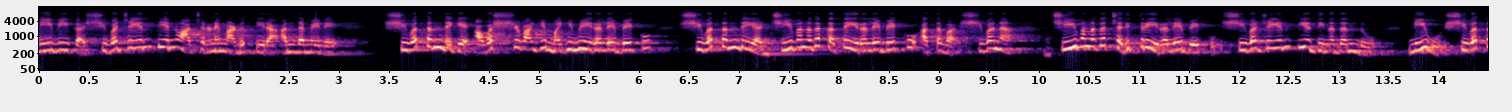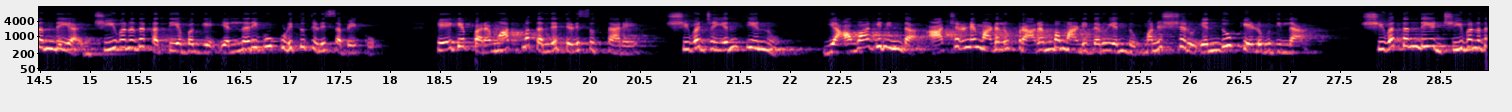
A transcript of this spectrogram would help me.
ನೀವೀಗ ಶಿವ ಜಯಂತಿಯನ್ನು ಆಚರಣೆ ಮಾಡುತ್ತೀರಾ ಅಂದ ಮೇಲೆ ಶಿವತಂದೆಗೆ ಅವಶ್ಯವಾಗಿ ಮಹಿಮೆ ಇರಲೇಬೇಕು, ಶಿವತಂದೆಯ ಜೀವನದ ಕತೆ ಇರಲೇಬೇಕು ಅಥವಾ ಶಿವನ ಜೀವನದ ಚರಿತ್ರೆ ಇರಲೇಬೇಕು, ಶಿವ ಜಯಂತಿಯ ದಿನದಂದು ನೀವು ಶಿವತಂದೆಯ ಜೀವನದ ಕಥೆಯ ಬಗ್ಗೆ ಎಲ್ಲರಿಗೂ ಕುಳಿತು ತಿಳಿಸಬೇಕು. ಹೇಗೆ ಪರಮಾತ್ಮ ತಂದೆ ತಿಳಿಸುತ್ತಾರೆ, ಶಿವ ಜಯಂತಿಯನ್ನು ಯಾವಾಗಿನಿಂದ ಆಚರಣೆ ಮಾಡಲು ಪ್ರಾರಂಭ ಮಾಡಿದರು ಎಂದು ಮನುಷ್ಯರು ಎಂದೂ ಕೇಳುವುದಿಲ್ಲ. ಶಿವತಂದೆಯ ಜೀವನದ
